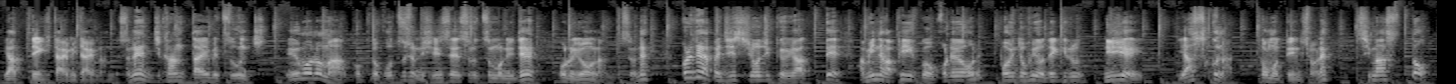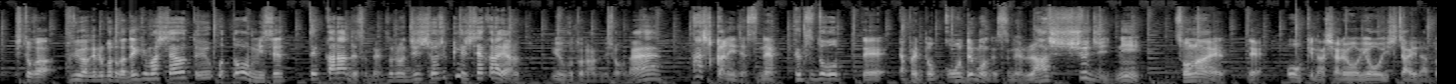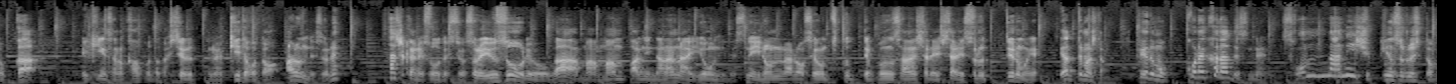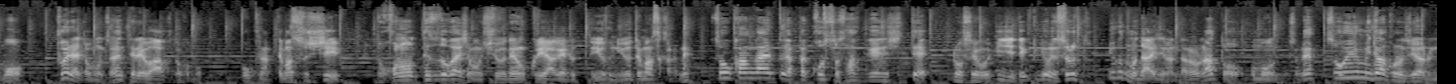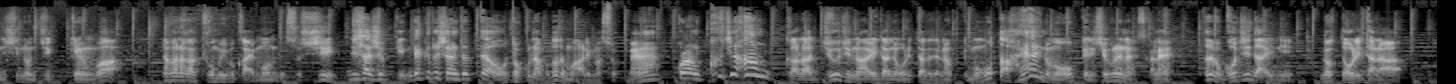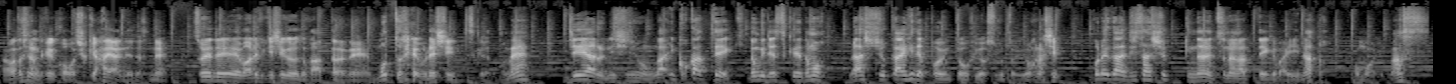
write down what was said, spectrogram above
やっていきたいみたいなんですね。時間帯別運賃というものをまあ国土交通省に申請するつもりでおるようなんですよね。これでやっぱり実証実験をやってあみんながピークをこれをねポイント付与できる20円安くなる。と思っていいんでしょうね。しますと人が振り分けることができましたよということを見せてからですねそれを実証実験してからやるということなんでしょうね。確かにですね鉄道ってやっぱりどこでもですねラッシュ時に備えて大きな車両を用意したりだとか駅員さんの確保とかしてるっていうのは聞いたことあるんですよね。確かにそうですよそれ輸送量がまあ満帆にならないようにですねいろんな路線を作って分散したりしたりするっていうのもやってましたけれどもこれからですねそんなに出勤する人も増えないと思うんですよね。テレワークとかも多くなってますしどこの鉄道会社も終電を繰り上げるっていうふうに言うてますからね。そう考えるとやっぱりコスト削減して路線を維持できるようにするということも大事なんだろうなと思うんですよね。そういう意味ではこの JR 西の実験はなかなか興味深いもんですし実際出勤できる人にとってはお得なことでもありますよね。これあの9時半から10時の間に降りたらじゃなくてももっと早いのも OK にしてくれないですかね。例えば5時台に乗って降りたら私なんか結構出勤早いんでですねそれで割引してくるとかあったらねもっとね嬉しいんですけれどもね。JR 西日本がイコカ定期のみですけれどもラッシュ回避でポイントを付与するというお話。これが時差出勤などにつながっていけばいいなと思います。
